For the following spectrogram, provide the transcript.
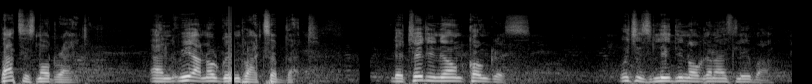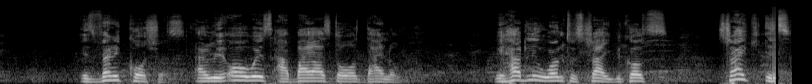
That is not right. And we are not going to accept that. The Trade Union Congress, which is leading organized labor, is very cautious and we always are biased towards dialogue. We hardly want to strike because strike is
